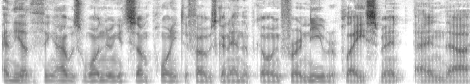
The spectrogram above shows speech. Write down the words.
And the other thing, I was wondering at some point if I was going to end up going for a knee replacement. And uh,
